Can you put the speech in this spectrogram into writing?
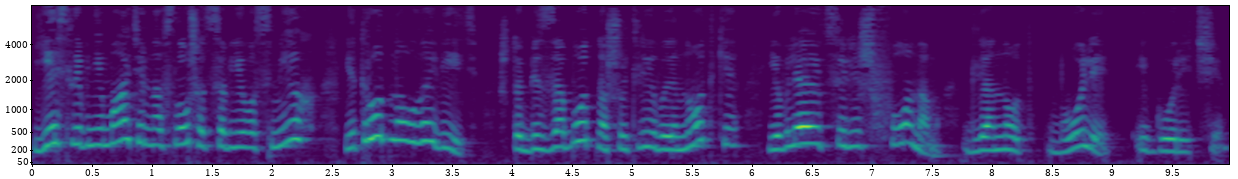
Если внимательно слушаться в его смех, нетрудно уловить, что беззаботно шутливые нотки являются лишь фоном для нот боли и горечи.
